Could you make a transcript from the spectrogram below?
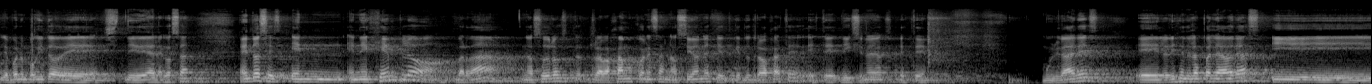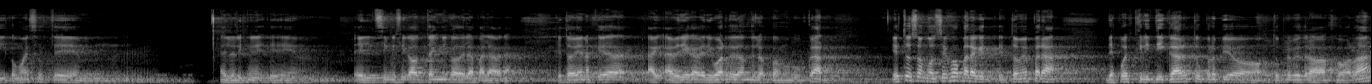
le, pone un poquito de, de idea a la cosa. Entonces, en, ejemplo, ¿verdad? Nosotros tra- trabajamos con esas nociones que, que tú trabajaste, este, diccionarios este, vulgares, eh, el origen de las palabras y como es este el origen eh, el significado técnico de la palabra que todavía nos queda habría que averiguar de dónde lo podemos buscar. Estos son consejos para que tomes para después criticar tu propio tu propio trabajo verdad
